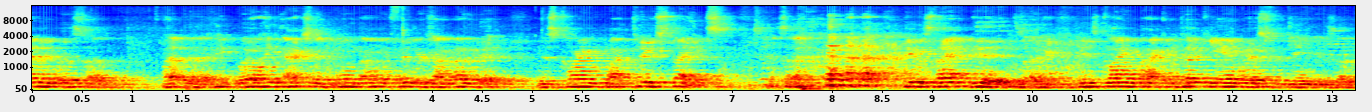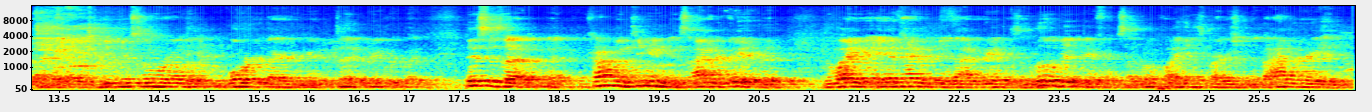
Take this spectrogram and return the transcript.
daddy was, uh, uh, he, well, he actually one of the only fiddlers I know that was claimed by two states. So, he was that good, so he's claimed by Kentucky and West Virginia, so uh, he lives somewhere on the border there near the Tug River, but this is a, a common tune is Ida Red, but the way Ed Hammond did Ida Red was a little bit different, so we'll play his version of Ida Red.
